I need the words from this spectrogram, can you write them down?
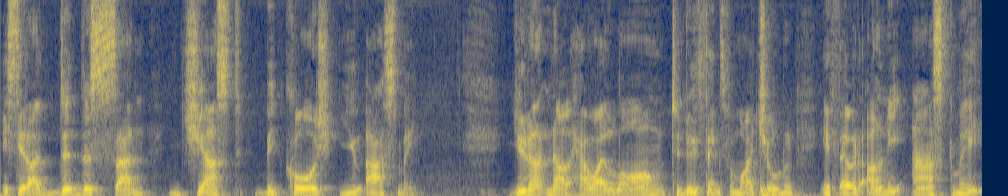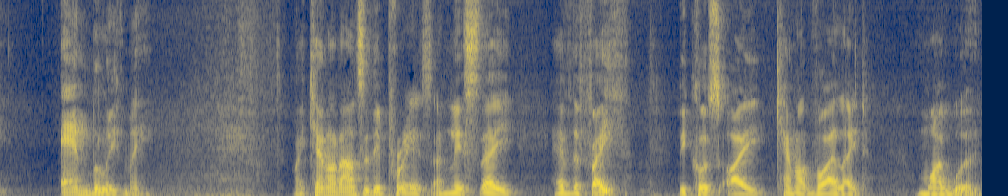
He said, I did this, son, just because you asked me. You don't know how I long to do things for my children if they would only ask me and believe me. I cannot answer their prayers unless they have the faith because I cannot violate my word.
